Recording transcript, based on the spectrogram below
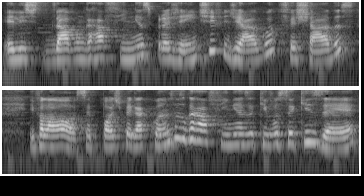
Eles davam garrafinhas pra gente de água fechadas e falavam, ó, oh, você pode pegar quantas garrafinhas aqui você quiser,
